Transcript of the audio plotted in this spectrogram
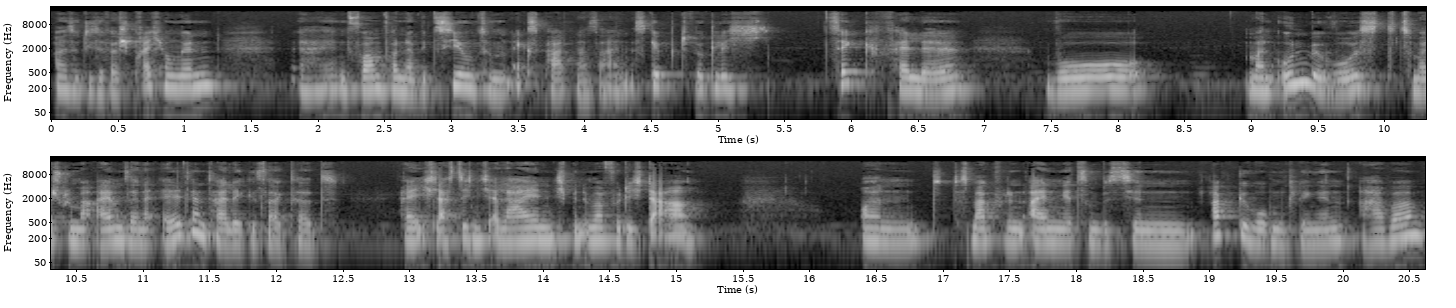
also diese Versprechungen äh, in Form von einer Beziehung zum Ex-Partner sein. Es gibt wirklich zig Fälle, wo man unbewusst zum Beispiel mal einem seiner Elternteile gesagt hat, hey, ich lasse dich nicht allein, ich bin immer für dich da. Und das mag für den einen jetzt so ein bisschen abgehoben klingen, aber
